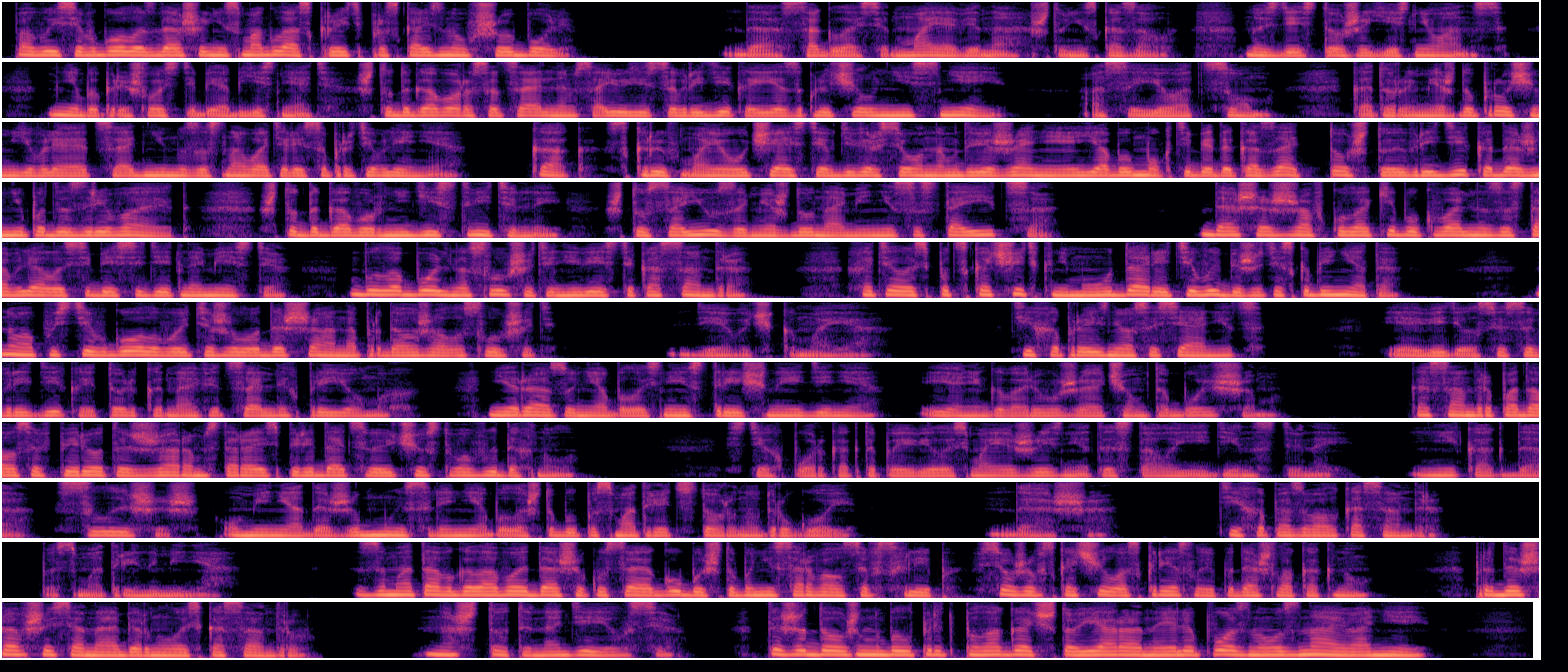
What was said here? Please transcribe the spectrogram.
Повысив голос, Даша не смогла скрыть проскользнувшую боль. «Да, согласен, моя вина, что не сказал. Но здесь тоже есть нюанс. Мне бы пришлось тебе объяснять, что договор о социальном союзе с Эвредикой я заключил не с ней, а с ее отцом, который, между прочим, является одним из основателей сопротивления. Как, скрыв мое участие в диверсионном движении, я бы мог тебе доказать то, что Эвредика даже не подозревает, что договор недействительный, что союза между нами не состоится?» Даша, сжав кулаки, буквально заставляла себя сидеть на месте. Было больно слушать о невесте Кассандра. Хотелось подскочить к нему, ударить и выбежать из кабинета. Но, опустив голову и тяжело дыша, она продолжала слушать. «Девочка моя», — тихо произнес осянец. Я виделся с Эвредикой только на официальных приемах. Ни разу не было с ней встреч наедине. Я не говорю уже о чем то большем. Кассандра подался вперед и с жаром, стараясь передать свои чувства, выдохнул. С тех пор, как ты появилась в моей жизни, ты стала единственной. Никогда, слышишь, у меня даже мысли не было, чтобы посмотреть в сторону другой. Даша, тихо позвал Кассандра. Посмотри на меня. Замотав головой, Даша, кусая губы, чтобы не сорвался всхлип, все же вскочила с кресла и подошла к окну. Продышавшись, она обернулась к Кассандру. «На что ты надеялся? Ты же должен был предполагать, что я рано или поздно узнаю о ней.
